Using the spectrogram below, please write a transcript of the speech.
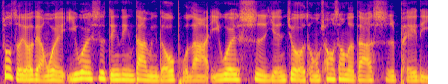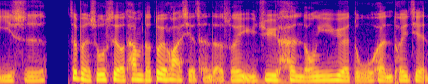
作者有两位，一位是鼎鼎大名的欧普拉，一位是研究儿童创伤的大师培里医师。这本书是由他们的对话写成的，所以语句很容易阅读，很推荐。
